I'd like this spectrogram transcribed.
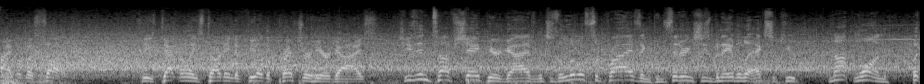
type of assault. She's definitely starting to feel the pressure here, guys. She's in tough shape here, guys, which is a little surprising considering she's been able to execute not one, but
